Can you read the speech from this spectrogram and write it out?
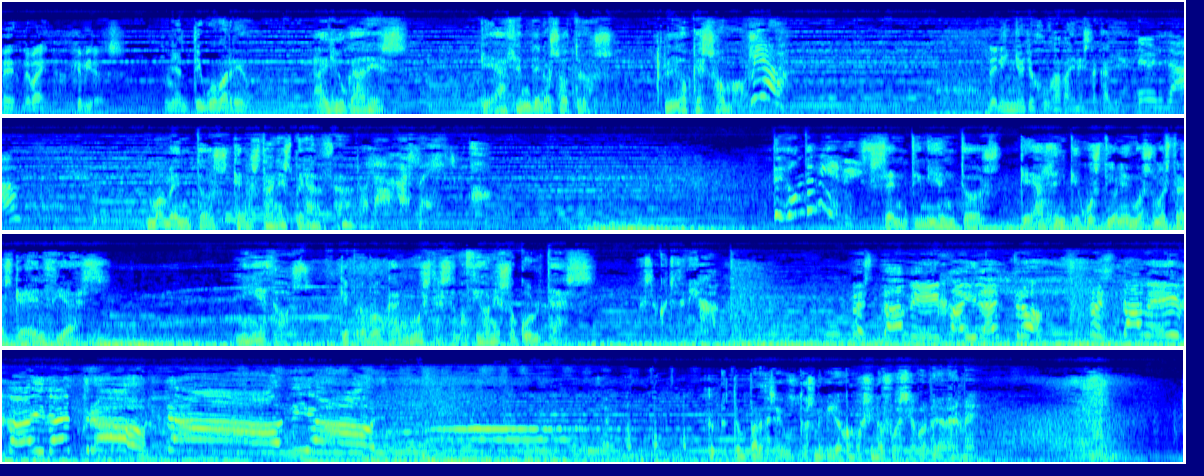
Eh, Devine, ¿qué miras? Mi antiguo barrio. Hay lugares que hacen de nosotros lo que somos. De niño yo jugaba en esta calle. ¿De verdad? Momentos que nos dan esperanza. No la hagas reír. ¿De dónde vienes? Sentimientos que hacen que cuestionemos nuestras creencias. Miedos que provocan nuestras emociones ocultas. Hija. ¡Está mi hija ahí dentro! ¡Está mi hija ahí dentro! ¡No! ¡Dios! Durante un par de segundos me miró como si no fuese a volver a verme.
